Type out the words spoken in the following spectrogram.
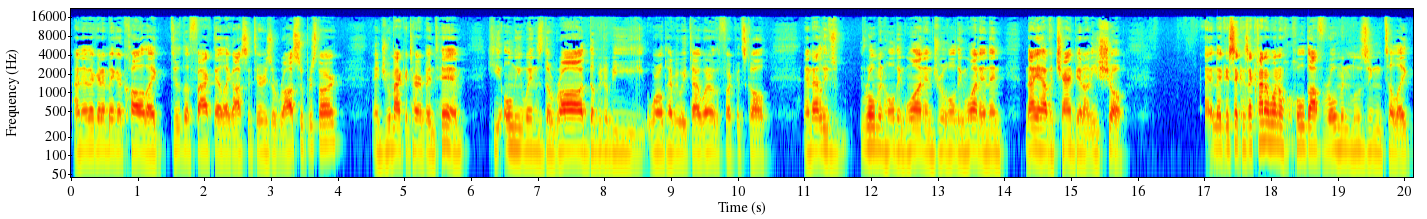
and then they're gonna make a call like due to the fact that like Austin Theory is a Raw superstar, and Drew McIntyre pinned him, he only wins the Raw WWE World Heavyweight title, whatever the fuck it's called, and that leaves Roman holding one and Drew holding one, and then now you have a champion on each show. And like I said, because I kind of want to hold off Roman losing to like,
